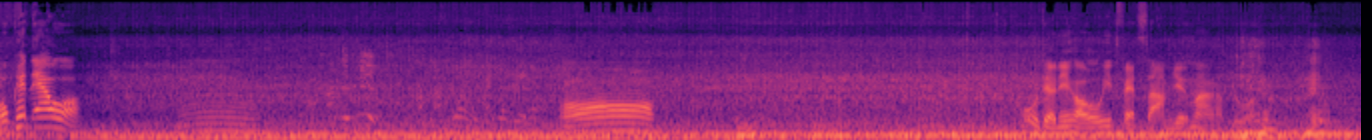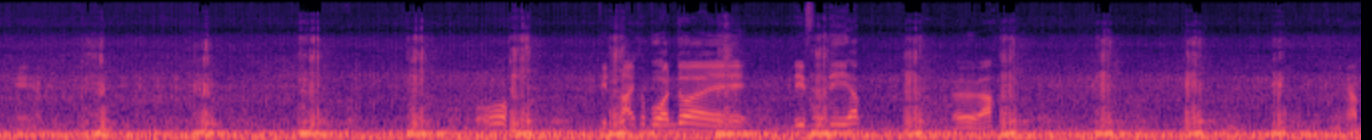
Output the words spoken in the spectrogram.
หกเอสเอลอะอ๋อ โอ้แถวนี้เขาฮิตแปดสามเยอะมากครับดูครับนี่ครับ โอ้ ปิดท้ายขบวนด้วยดีฟูดีครับ เออเอาครับ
